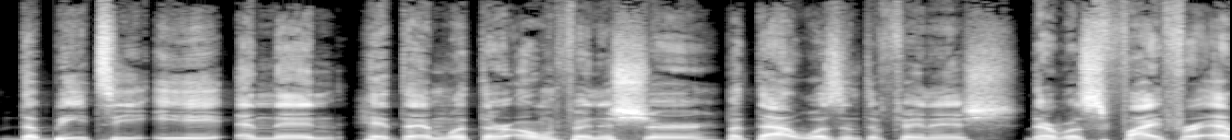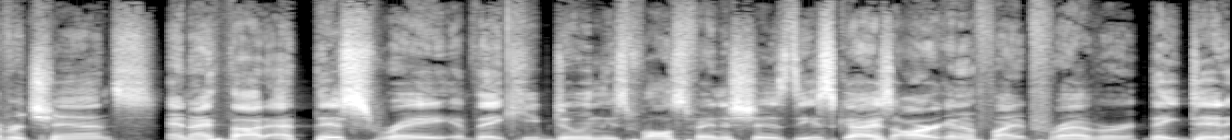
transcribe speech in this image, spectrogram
the BTE and then hit them with their own finisher, but that wasn't the finish. There was Fight Forever chance, and I thought at this rate, if they keep doing these false finishes, these guys are going to fight forever. They did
